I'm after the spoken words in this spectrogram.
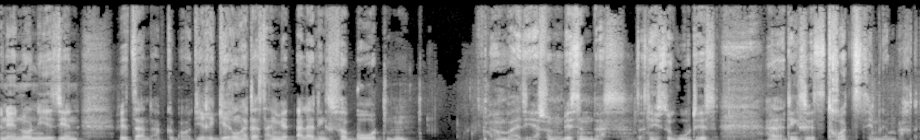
In Indonesien wird Sand abgebaut. Die Regierung hat das allerdings verboten, weil sie ja schon wissen, dass das nicht so gut ist. Allerdings wird es trotzdem gemacht.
